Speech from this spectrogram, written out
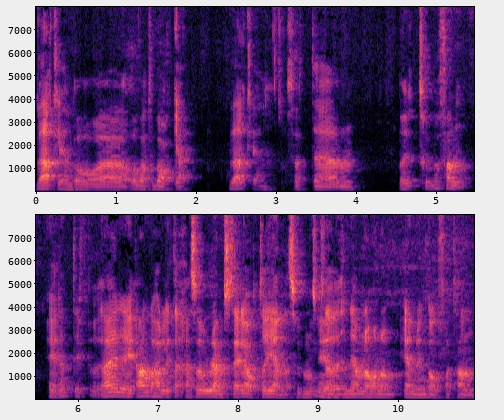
Verkligen. att uh, vara tillbaka. Verkligen. Så att... Um, jag tror, vad fan, är det inte... Nej, det är andra halvlek. Alltså Ramsdale återigen. Alltså, vi måste Ja. nämna honom ännu en gång för att han...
